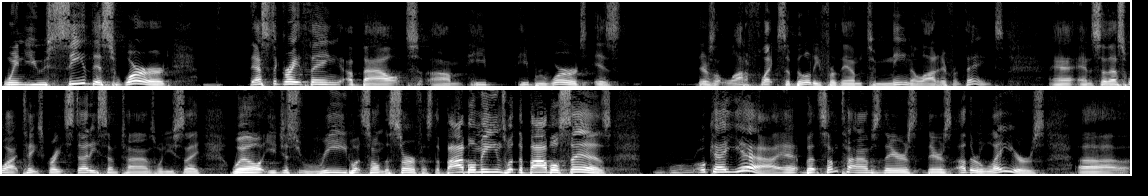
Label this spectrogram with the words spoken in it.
when you see this word, that's the great thing about um, he, Hebrew words is there's a lot of flexibility for them to mean a lot of different things. And, and, so that's why it takes great study sometimes when you say, well, you just read what's on the surface. The Bible means what the Bible says. okay, yeah, eh, but sometimes there's there's other layers uh,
